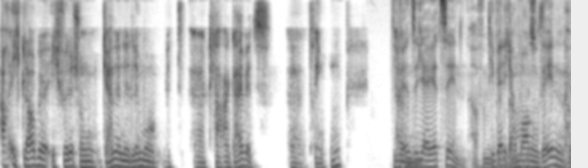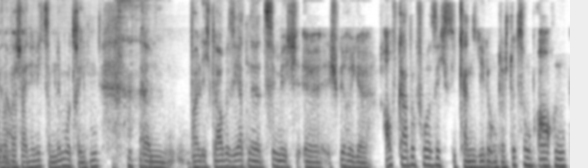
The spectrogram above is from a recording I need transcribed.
Ach, ich glaube, ich würde schon gerne eine Limo mit äh, Clara Geiwitz äh, trinken. Die werden ähm, Sie ja jetzt sehen. Auf dem die werde ich auch morgen sehen, aber genau. wahrscheinlich nicht zum Limo trinken, ähm, weil ich glaube, sie hat eine ziemlich äh, schwierige Aufgabe vor sich. Sie kann jede Unterstützung brauchen.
